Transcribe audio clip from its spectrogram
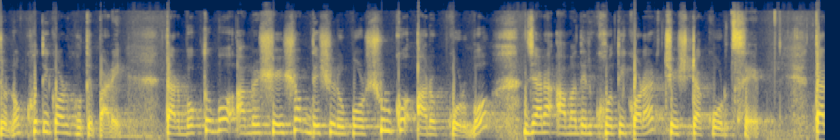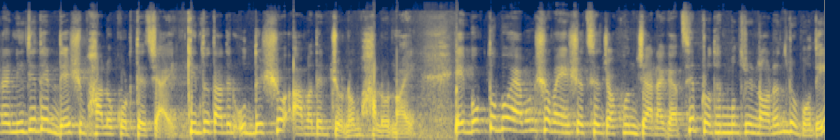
জন্য ক্ষতিকর হতে পারে। তার বক্তব্য, আমরা সেই সব দেশের উপর শুল্ক আরোপ করব, যারা আমাদের ক্ষতি করার চেষ্টা করছে। তারা নিজেদের দেশ ভালো করতে চায়, কিন্তু তাদের উদ্দেশ্য আমাদের জন্য ভালো নয়। এই বক্তব্য এমন সময় এসেছে যখন জানা গেছে, প্রধানমন্ত্রী নরেন্দ্র মোদী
